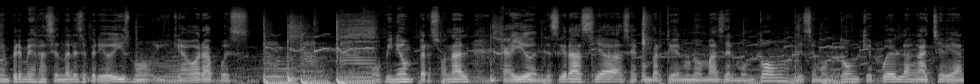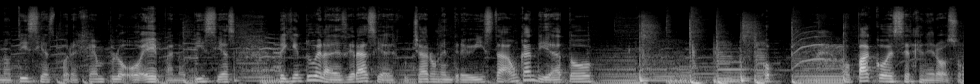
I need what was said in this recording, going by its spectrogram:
en premios nacionales de periodismo y que ahora pues opinión personal, caído en desgracia, se ha convertido en uno más del montón, de ese montón que pueblan HBA Noticias, por ejemplo, o EPA Noticias, de quien tuve la desgracia de escuchar una entrevista a un candidato opaco es ser generoso,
